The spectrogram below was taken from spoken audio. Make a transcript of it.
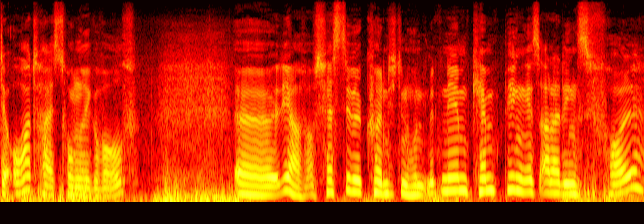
Der Ort heißt Hungrige Wolf. Äh, ja, aufs Festival könnte ich den Hund mitnehmen. Camping ist allerdings voll,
